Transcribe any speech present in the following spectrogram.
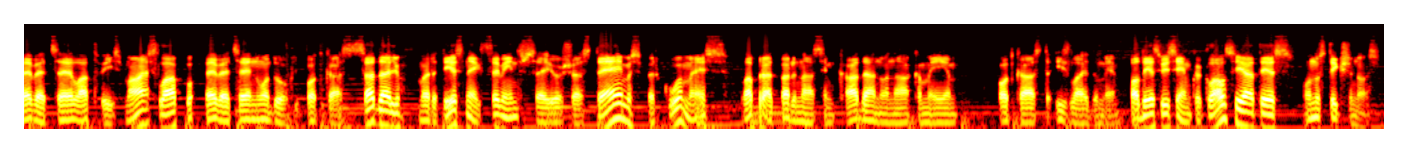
PVC Latvijas mājaslapu, PVC nodokļu podkāstu sadaļu. varat iesniegt sevi interesējošās tēmas, par ko mēs labprāt parunāsim kādā no nākamajiem podkāstu izlaidumiem. Paldies visiem, ka klausījāties un uz tikšanos!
